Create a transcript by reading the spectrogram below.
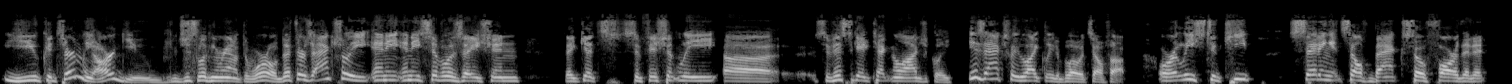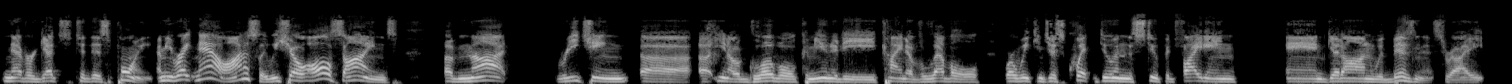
you could certainly argue, just looking around at the world, that there's actually any any civilization that gets sufficiently uh, sophisticated technologically is actually likely to blow itself up, or at least to keep setting itself back so far that it never gets to this point. I mean, right now, honestly, we show all signs of not reaching, uh, uh, you know, global community kind of level where we can just quit doing the stupid fighting and get on with business, right?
